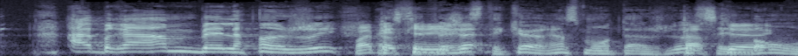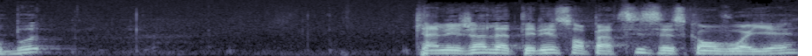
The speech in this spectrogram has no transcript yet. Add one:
Abraham Bélanger, c'était écœurant ce montage-là, c'est bon au bout. Quand les gens de la télé sont partis, c'est ce qu'on voyait.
